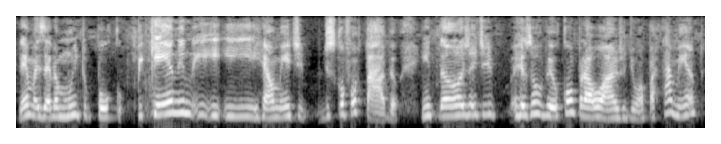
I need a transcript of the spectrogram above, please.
né, mas era muito pouco pequeno e, e, e realmente desconfortável. Então a gente resolveu comprar o ágio de um apartamento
